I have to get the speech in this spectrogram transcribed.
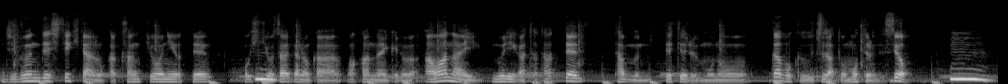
自分でしてきたのか環境によって引き寄せられたのか分かんないけど、うん、合わない無理がたたって多分出てるものが僕うつだと思ってるんですよ。うん、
